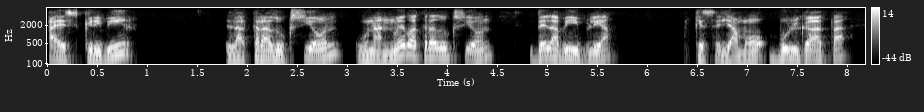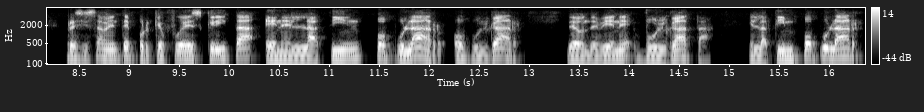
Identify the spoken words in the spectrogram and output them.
a escribir la traducción, una nueva traducción de la Biblia que se llamó Vulgata, precisamente porque fue escrita en el latín popular o vulgar, de donde viene Vulgata, el latín popular,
